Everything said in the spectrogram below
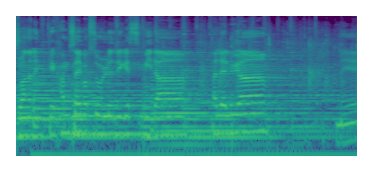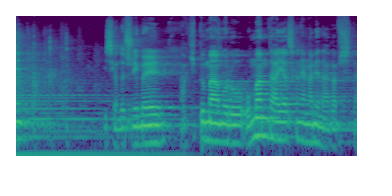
주 하나님께 감사의 박수 올려드리겠습니다. 할렐루야. 네. 이 시간도 주님을 아, 기쁜 마음으로 온 마음 다하여 찬양하며 나갑시다.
